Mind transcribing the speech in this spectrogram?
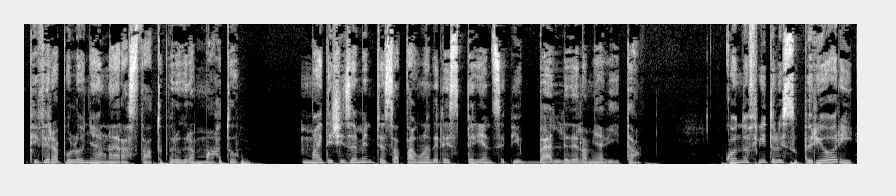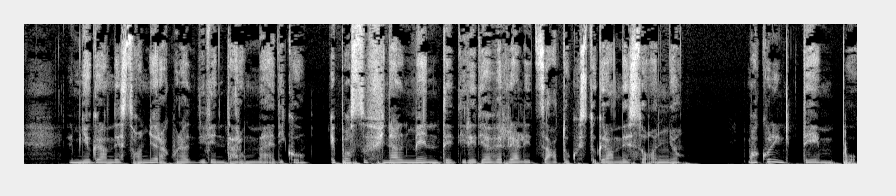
vivere a Bologna non era stato programmato, ma è decisamente stata una delle esperienze più belle della mia vita. Quando ho finito le superiori, il mio grande sogno era quello di diventare un medico e posso finalmente dire di aver realizzato questo grande sogno. Ma con il tempo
